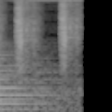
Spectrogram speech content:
フフフ。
